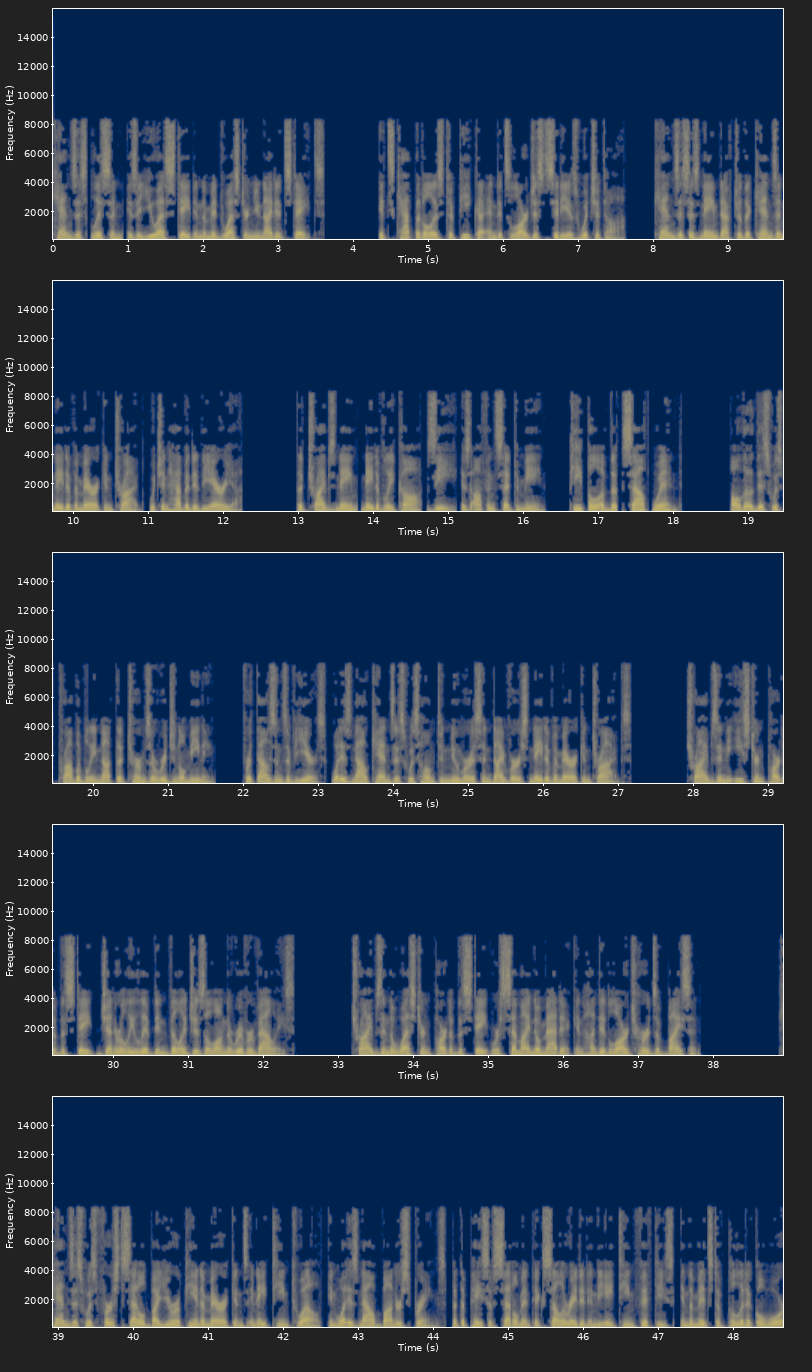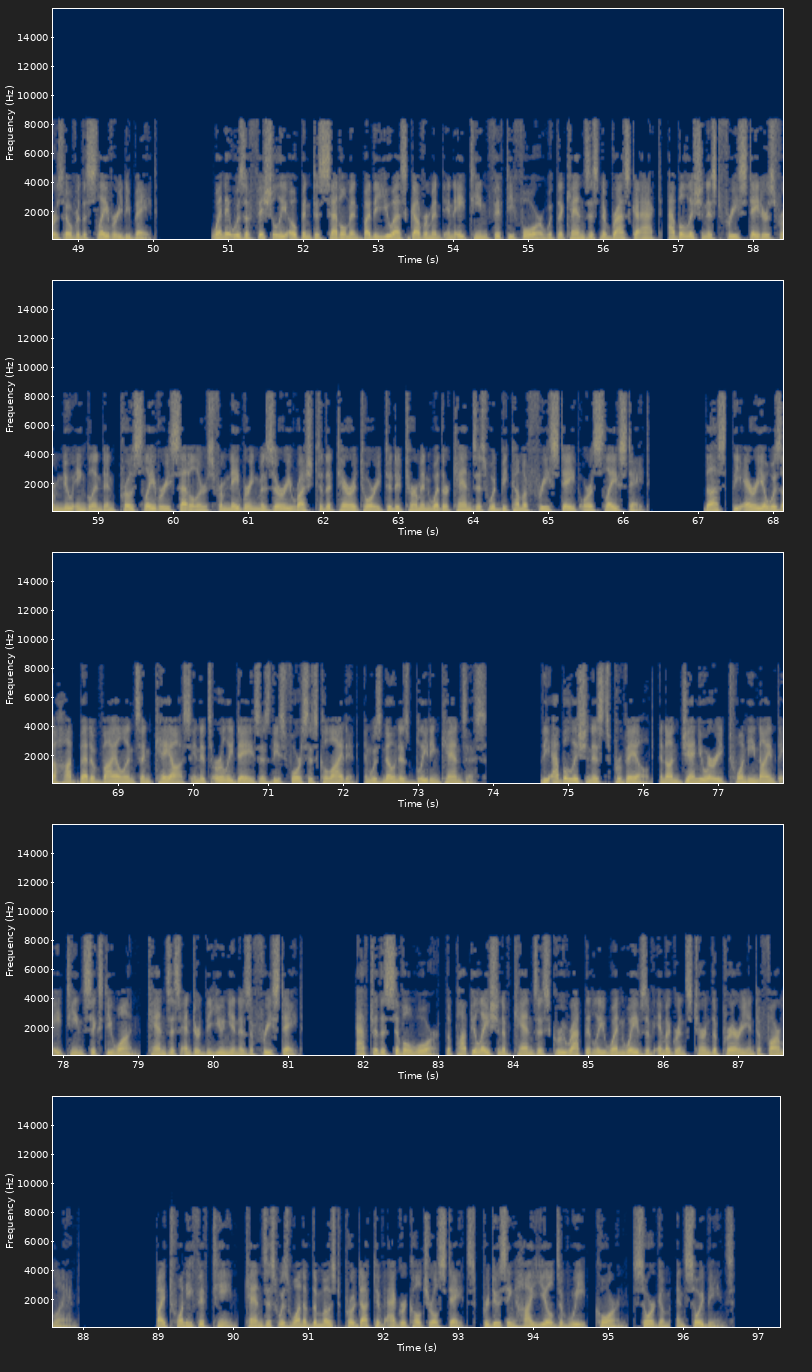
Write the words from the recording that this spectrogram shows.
Kansas listen is a U.S. state in the Midwestern United States. Its capital is Topeka and its largest city is Wichita. Kansas is named after the Kansa Native American tribe, which inhabited the area. The tribe's name natively Ka, Z, is often said to mean, "...people of the south wind", although this was probably not the term's original meaning. For thousands of years, what is now Kansas was home to numerous and diverse Native American tribes. Tribes in the eastern part of the state generally lived in villages along the river valleys. Tribes in the western part of the state were semi-nomadic and hunted large herds of bison. Kansas was first settled by European Americans in 1812, in what is now Bonner Springs, but the pace of settlement accelerated in the 1850s, in the midst of political wars over the slavery debate. When it was officially opened to settlement by the U.S. government in 1854 with the Kansas-Nebraska Act, abolitionist Free Staters from New England and pro-slavery settlers from neighboring Missouri rushed to the territory to determine whether Kansas would become a free state or a slave state. Thus, the area was a hotbed of violence and chaos in its early days as these forces collided, and was known as Bleeding Kansas. The abolitionists prevailed, and on January 29, 1861, Kansas entered the Union as a free state. After the Civil War, the population of Kansas grew rapidly when waves of immigrants turned the prairie into farmland. By 2015, Kansas was one of the most productive agricultural states, producing high yields of wheat, corn, sorghum, and soybeans.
